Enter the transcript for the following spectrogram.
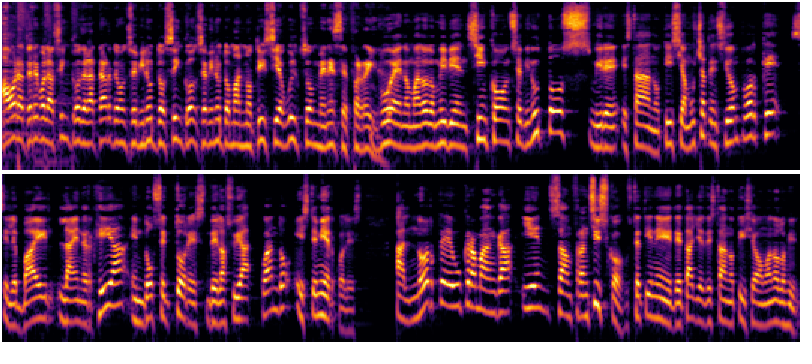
Ahora tenemos las 5 de la tarde, 11 minutos, 5, 11 minutos más noticia. Wilson Meneses Ferreira. Bueno, Manolo, muy bien. 5, 11 minutos. Mire, esta noticia, mucha atención porque se le va a ir la energía en dos sectores de la ciudad. ¿Cuándo? Este miércoles. Al norte de Bucaramanga y en San Francisco. Usted tiene detalles de esta noticia, Manolo Gil.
